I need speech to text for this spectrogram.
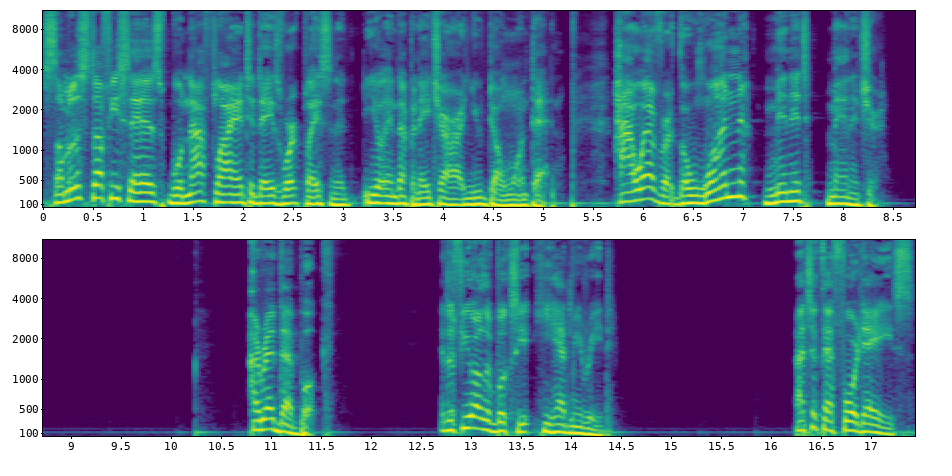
Some of the stuff he says will not fly in today's workplace and you'll end up in HR and you don't want that. However, the one minute manager I read that book. And a few other books he, he had me read. I took that four days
